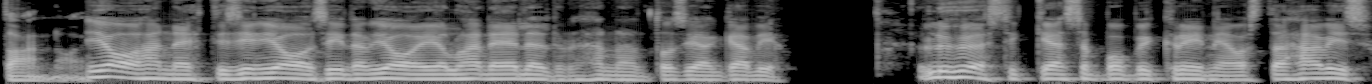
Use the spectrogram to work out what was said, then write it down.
taannoin? Joo, hän ehti siinä, joo, siinä, joo, ei ollut hänen edellynyt, hän tosiaan kävi lyhyesti kässä Bobby Greenia vastaan, hävisi.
